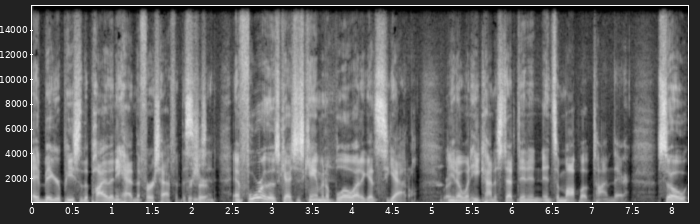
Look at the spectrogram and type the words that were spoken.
a bigger piece of the pie than he had in the first half of the For season. Sure. And four of those catches came in a blowout against Seattle, right. you know, when he kind of stepped in, in in some mop up time there. So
